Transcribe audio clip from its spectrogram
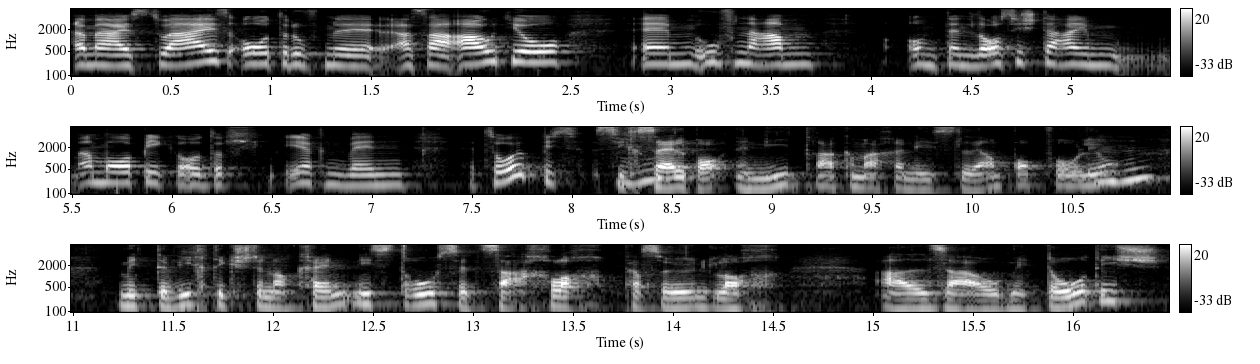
ähm, eins zu eins oder auf eine also Audioaufnahme ähm, und dann hörst du da am Abend oder irgendwann so etwas. Sich mhm. selber einen Eintrag machen ins Lernportfolio mhm. mit den wichtigsten Erkenntnissen daraus, jetzt sachlich, persönlich als auch methodisch.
